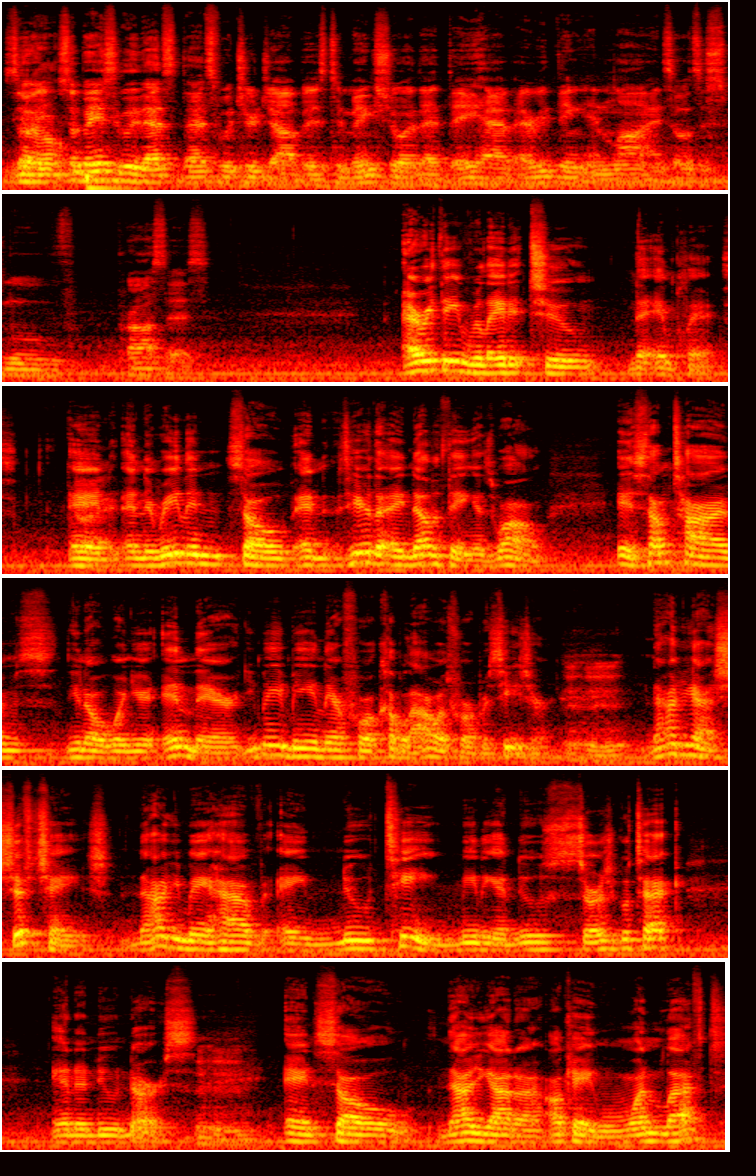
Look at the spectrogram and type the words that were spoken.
So you know? so basically, that's that's what your job is to make sure that they have everything in line, so it's a smooth process. everything related to the implants. And Correct. and the reason so and here the another thing as well is sometimes you know when you're in there you may be in there for a couple hours for a procedure. hmm Now you got shift change. Now you may have a new team, meaning a new surgical tech and a new nurse. hmm And so now you gotta okay, one left.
